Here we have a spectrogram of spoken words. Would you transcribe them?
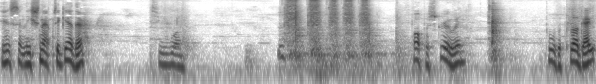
instantly snapped together. Two, one. Pop a screw in, pull the plug out,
